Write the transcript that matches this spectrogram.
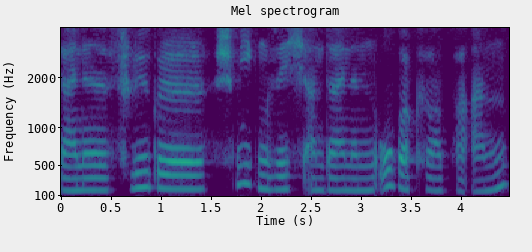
Deine Flügel schmiegen sich an deinen Oberkörper an,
